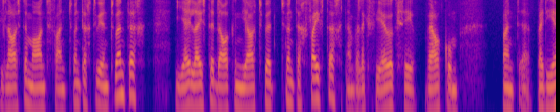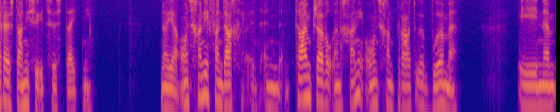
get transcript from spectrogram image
die laaste maand van 2022. Jy luister dalk in jaar 2050, dan wil ek vir jou ook sê welkom want uh, by die Here is daar nie so iets soos tyd nie. Nou ja, ons gaan nie vandag in, in time travel ingaan nie. Ons gaan praat oor bome. En um,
